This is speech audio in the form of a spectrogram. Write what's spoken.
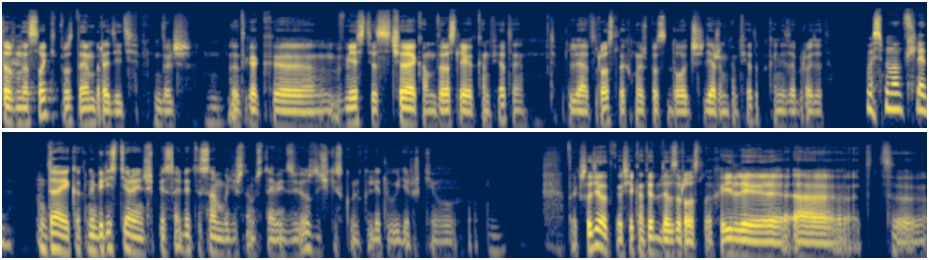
Тоже на соке, просто даем бродить дольше. Это как э, вместе с человеком взрослеют конфеты. Типа для взрослых мы же просто дольше держим конфеты, пока не забродят. 18 лет. Да, и как на бересте раньше писали, ты сам будешь там ставить звездочки, сколько лет выдержки. Так что делать вообще конфеты для взрослых? Или э, этот, э,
